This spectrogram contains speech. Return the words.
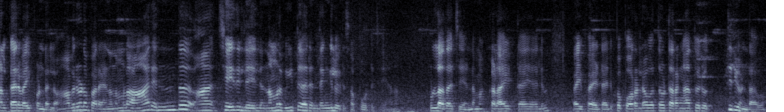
ആൾക്കാരെ വൈഫുണ്ടല്ലോ അവരോട് പറയണം നമ്മൾ ആരെന്ത് ചെയ്തില്ലെങ്കിലും നമ്മളെ വീട്ടുകാരെന്തെങ്കിലും ഒരു സപ്പോർട്ട് ചെയ്യണം. ഫുൾ അതാ ചെയ്യേണ്ടത്. മക്കളായിട്ടായാലും വൈഫായിട്ടായാലും ഇപ്പോൾ പുറം ലോകത്തോട്ട് ഇറങ്ങാത്തവർ ഒത്തിരി ഉണ്ടാവും.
